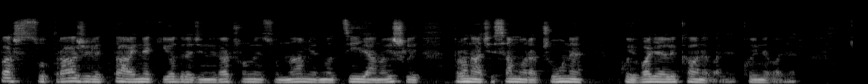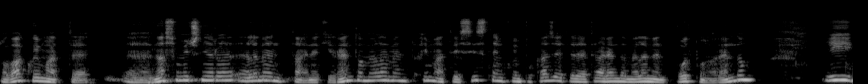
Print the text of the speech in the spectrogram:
baš su tražili taj neki određeni račun, su namjerno ciljano išli pronaći samo račune koji valjaju ili kao ne valjaju, koji ne valjaju. Ovako imate e, nasumični element, taj neki random element, imate i sistem kojim pokazujete da je taj random element potpuno random i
